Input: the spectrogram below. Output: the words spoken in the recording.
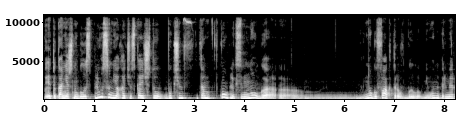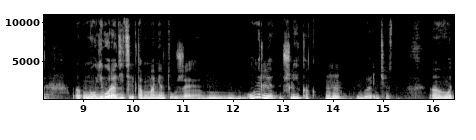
это, конечно, было с плюсом. Я хочу сказать, что, в общем, там в комплексе много, э, много факторов было. У него, например, э, ну, его родители к тому моменту уже умерли, ушли, как мы говорим часто. Э, Вот.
